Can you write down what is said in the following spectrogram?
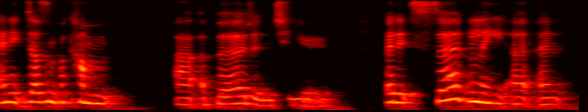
and it doesn't become uh, a burden to you. But it's certainly a, an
